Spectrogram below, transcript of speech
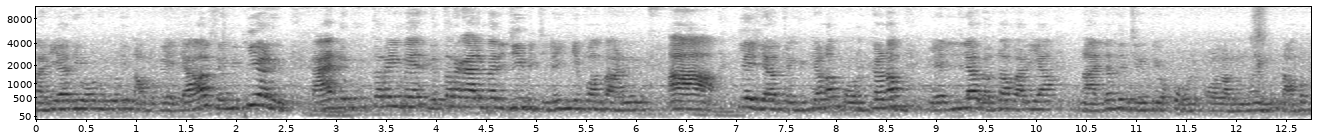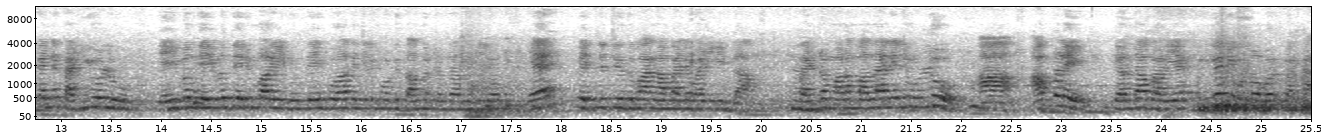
മര്യാദയോടുകൂടി നമുക്ക് എല്ലാം ശ്രമിക്കുകയാണ്. കാരണം ഇത് ഇത്രയും ഇത്ര കാലം വരെ ജീവിച്ചില്ല ഇനിയിപ്പോ എന്താണ്? ആ എല്ലാം ക്ഷമിക്കണം കൊടുക്കണം. എല്ലാം എന്താ പറയാ? നല്ലത് ചെറുതൊക്കെ ഉൾക്കൊള്ളണം നമുക്ക് തന്നെ കഴിയുള്ളൂ. ദൈവം ദൈവം തരും പറയുന്നു. ദൈവം അതെങ്കിലും കൊണ്ട് തന്നിട്ടുണ്ടെന്നെങ്കിലും ഏ? വെറ്റിൽ ചെയ്ത് വാങ്ങാൻ വല്ല വഴിയില്ല പെട്ട മണം വന്നാലല്ലേ ഉള്ളൂ. ആ അപ്പോഴേ എന്താ പറയാ? ഇങ്ങനെയുള്ളവർക്കൊക്കെ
